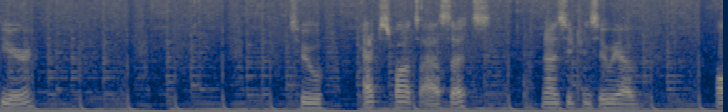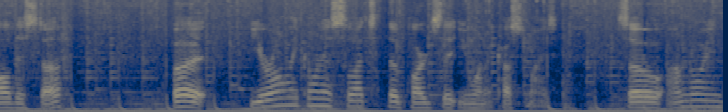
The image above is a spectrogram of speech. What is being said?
here to Xbox assets. And as you can see, we have all this stuff. But you're only going to select the parts that you want to customize. So I'm going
